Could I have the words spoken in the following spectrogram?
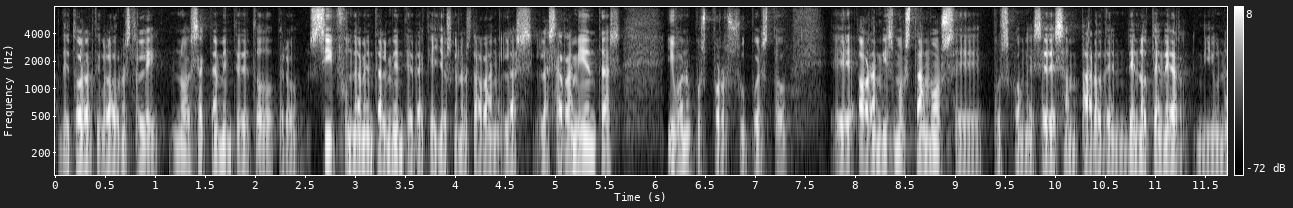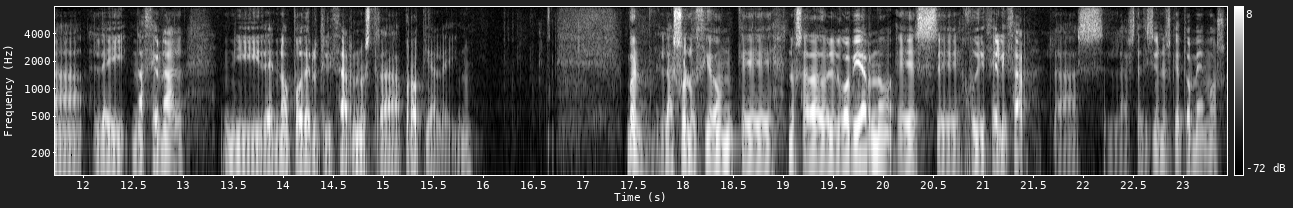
de, todo el articulado de nuestra ley, no exactamente de todo, pero sí fundamentalmente de aquellos que nos daban las, herramientas. Y bueno, pues por supuesto, eh, ahora mismo estamos eh, pues con ese desamparo de, no tener ni una ley nacional ni de no poder utilizar nuestra propia ley. Bueno, la solución que nos ha dado el Gobierno es eh, judicializar las, decisiones que tomemos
